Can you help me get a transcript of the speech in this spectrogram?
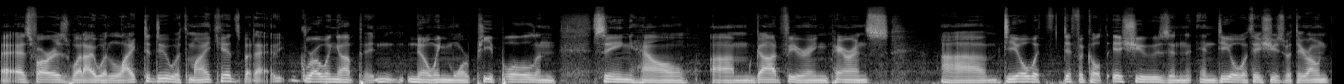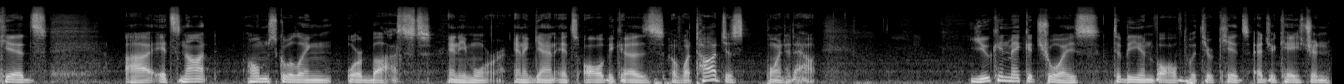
as far as what I would like to do with my kids, but uh, growing up and knowing more people and seeing how um, God fearing parents um, deal with difficult issues and, and deal with issues with their own kids, uh, it's not homeschooling or bust anymore. And again, it's all because of what Todd just pointed out you can make a choice to be involved with your kids' education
